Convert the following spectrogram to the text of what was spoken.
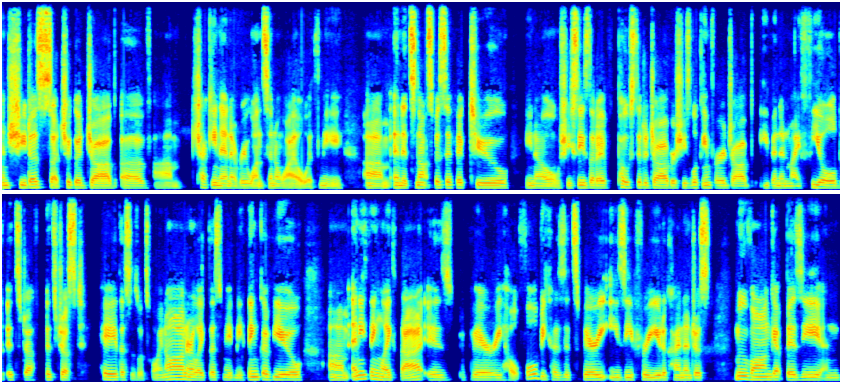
and she does such a good job of um, checking in every once in a while with me. Um, and it's not specific to you know she sees that i've posted a job or she's looking for a job even in my field. It's just it's just hey this is what's going on or like this made me think of you. Um, anything like that is very helpful because it's very easy for you to kind of just move on, get busy, and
